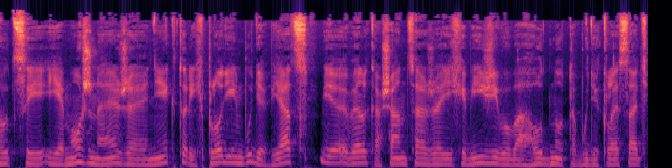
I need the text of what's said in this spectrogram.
Hoci je možné, že niektorých plodín bude viac, je veľká šanca, že ich výživová hodnota bude klesať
